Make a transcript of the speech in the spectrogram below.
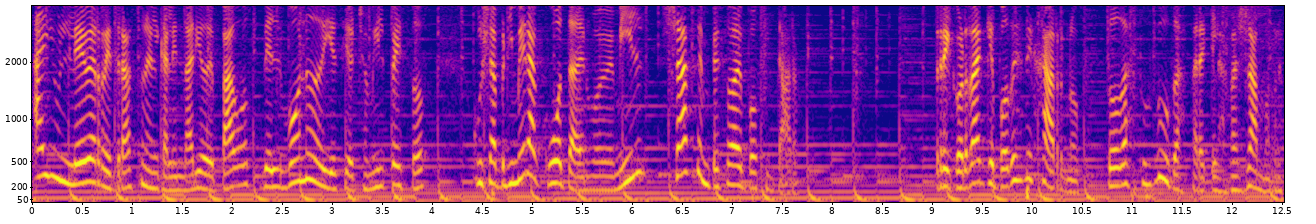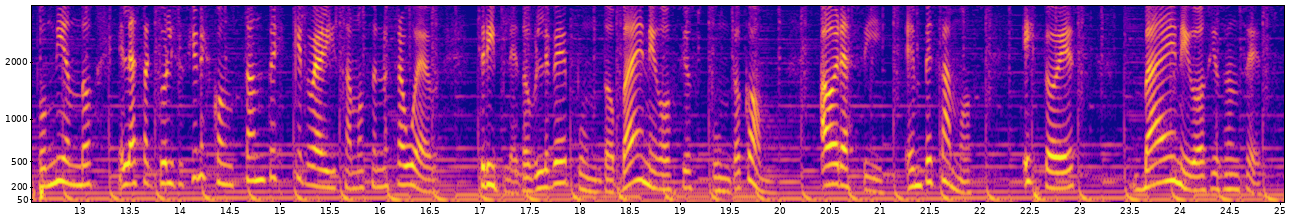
hay un leve retraso en el calendario de pagos del bono de 18 mil pesos, cuya primera cuota de 9 mil ya se empezó a depositar. Recordá que podés dejarnos todas tus dudas para que las vayamos respondiendo en las actualizaciones constantes que realizamos en nuestra web www.baenegocios.com. Ahora sí, empezamos. Esto es Bae Negocios ANSES.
